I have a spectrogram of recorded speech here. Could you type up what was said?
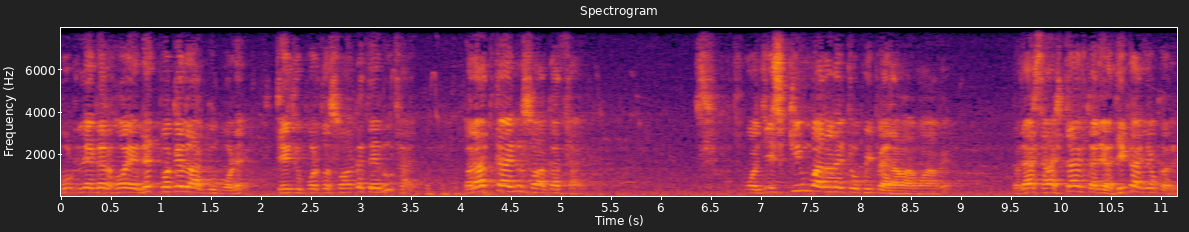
બુટલેગર હોય એને જ પગે લાગવું પડે. સ્ટેજ ઉપર તો સ્વાગત એનું થાય. બળાત્કારનું સ્વાગત થાય. પોંજી સ્કીમ વાળાને ટોપી પહેરાવવામાં આવે. બધા સાષ્ટાંગ કરે, અધિકારીઓ કરે.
